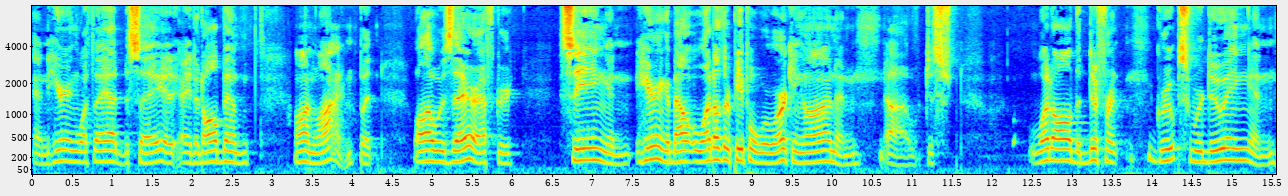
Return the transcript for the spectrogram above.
and hearing what they had to say. It, it had all been online, but while I was there, after seeing and hearing about what other people were working on and uh, just what all the different groups were doing and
